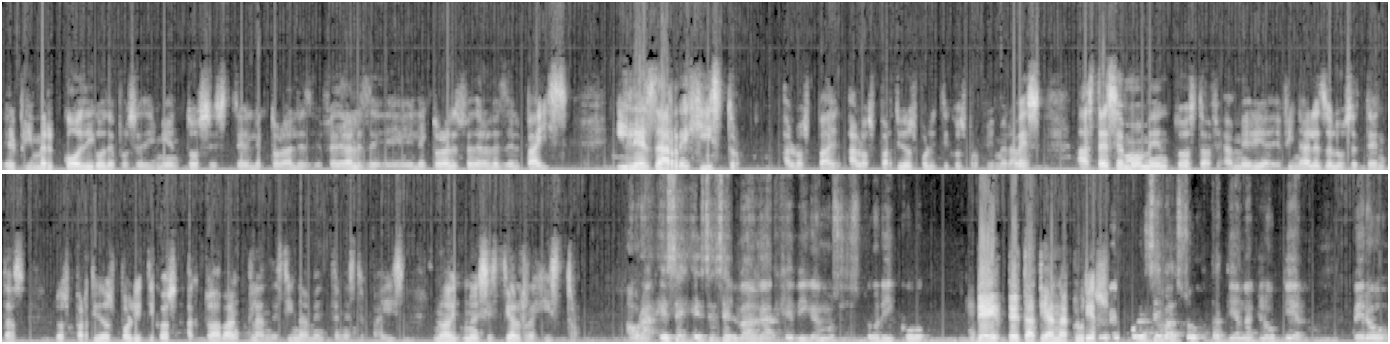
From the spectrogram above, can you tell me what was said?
el primer código de procedimientos este, electorales federales de, electorales federales del país y les da registro a los a los partidos políticos por primera vez. Hasta ese momento, hasta a media, finales de los 70 los partidos políticos actuaban clandestinamente en este país. No, no existía el registro. Ahora, ese, ese es el bagaje, digamos, histórico de, de Tatiana Cloutier. En el cual se basó Tatiana Cloutier. Pero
